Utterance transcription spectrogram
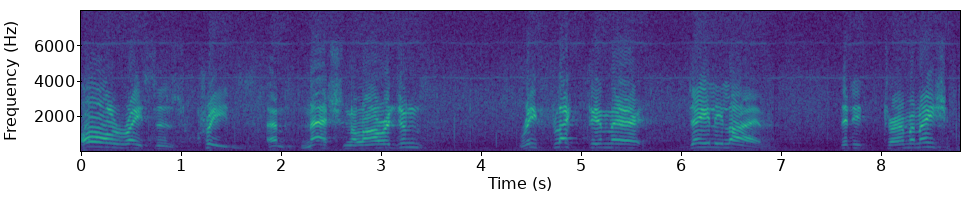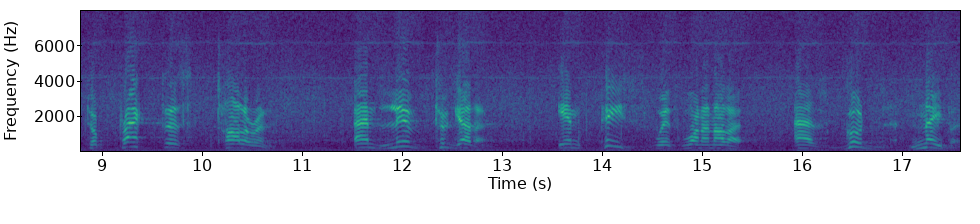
all races, creeds, and national origins reflect in their daily lives the determination to practice tolerance and live together in peace with one another as good neighbors.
